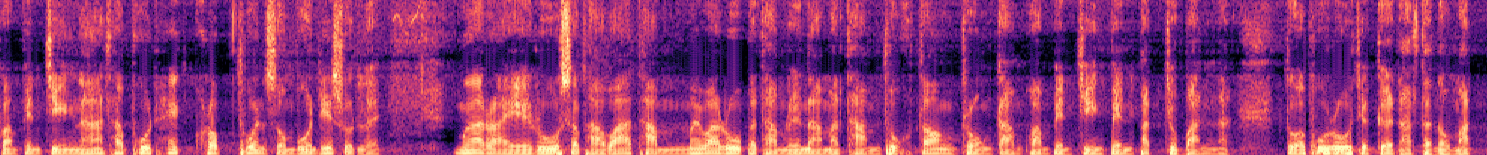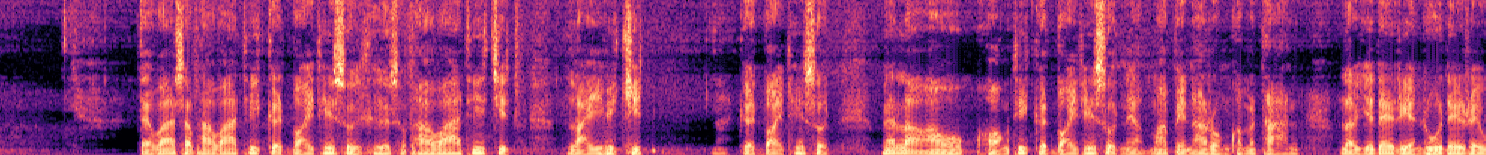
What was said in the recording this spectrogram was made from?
ความเป็นจริงนะ ถ้าพูดให้ครบถ้วนสมบูรณ์ที่สุดเลย เมื่อไรรู้สภาวะธรรม ไม่ว่ารูปธรรมหรือนามธรรมถูกต้องตรงตามความเป็นจริงเป็นปัจจุบันนะตัวผู้รู้จะเกิดอัตโนมัติ แต่ว่าสภาวะที่เกิดบ่อยที่สุดคือสภาวะที่จิตไหลไปคิดเกิดบ่อยที่สุดงั้นเราเอาของที่เกิดบ่อยที่สุดเนี่ยมาเป็นอารมณ์กรรมฐาน เราจะได้เรียนรู้ได้เร็ว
